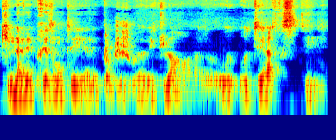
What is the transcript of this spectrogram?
qui me l'avait présenté. À l'époque, je jouais avec Laure euh, au, théâtre. C'était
